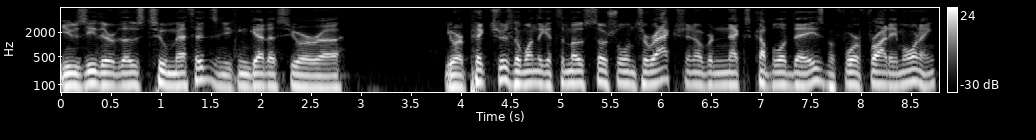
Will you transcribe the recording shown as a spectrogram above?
Use either of those two methods, and you can get us your uh, your pictures. The one that gets the most social interaction over the next couple of days before Friday morning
